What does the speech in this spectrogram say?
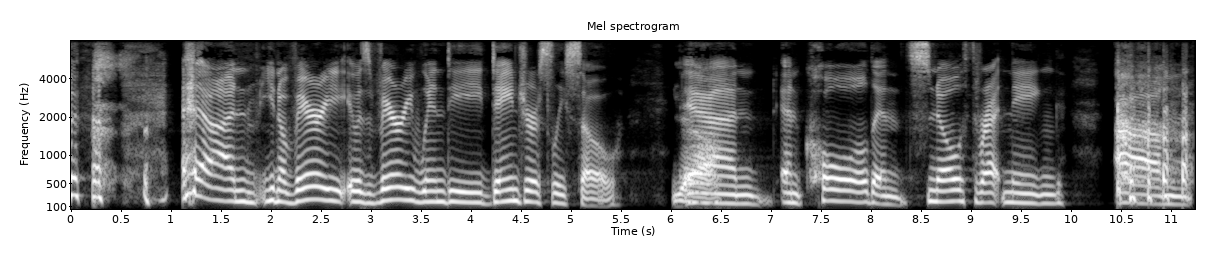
and you know, very it was very windy, dangerously so. Yeah. And and cold and snow threatening um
